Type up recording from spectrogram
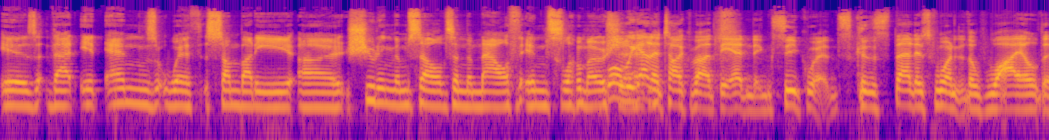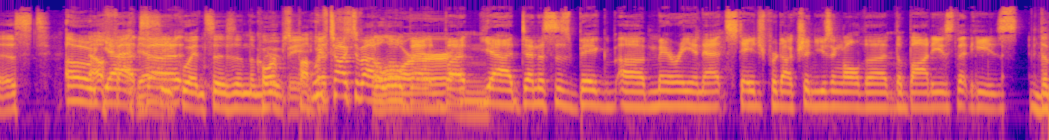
is that it ends with somebody uh, shooting themselves in the mouth in slow motion. well we gotta talk about the ending sequence because that is one of the wildest Oh, yeah, effect the- sequences in the Corpse movie puppet. We've talked about a little bit, but and- yeah, Dennis's big uh, marionette stage production using all the the bodies that he's The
